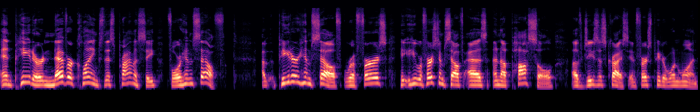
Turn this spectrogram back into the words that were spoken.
And Peter never claims this primacy for himself. Uh, Peter himself refers he, he refers to himself as an apostle of Jesus Christ in 1 Peter 1 1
